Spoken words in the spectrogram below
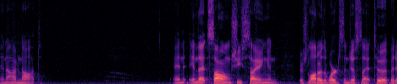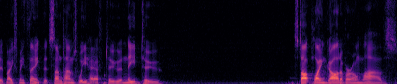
and I'm not. And in that song, she sang, and there's a lot of other words than just that to it, but it makes me think that sometimes we have to and need to stop playing God of our own lives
